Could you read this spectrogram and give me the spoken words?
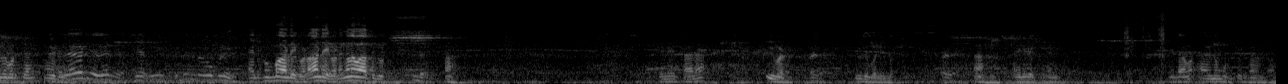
എനിക്കല്ല കുടിച്ചാൽ അതിന്റെ കുമ്പ് ആണ്ടേക്കോട്ടെ ആണ്ടേക്കോട്ടെ നിങ്ങളെ ഭാഗത്ത് കൊടുക്കും. ആ. പിന്നെ തല ഇവിടെ. ഇത് പണി ആ അതിന് ഇതാ അതിന് മുറിച്ചെടുക്കണം കേട്ടോ.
